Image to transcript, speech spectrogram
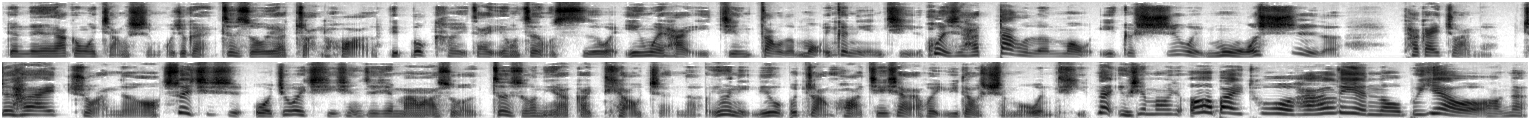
跟人家跟我讲什么，我就感觉这时候要转化了，你不可以再用这种思维，因为他已经到了某一个年纪了，或者是他到了某一个思维模式了，他该转了，就是他该转了哦。所以，其实我就会提醒这些妈妈说，这时候你要该调整了，因为你如果不转化，接下来会遇到什么问题？那有些妈妈就哦，拜托，还要练哦，不要哦，那。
